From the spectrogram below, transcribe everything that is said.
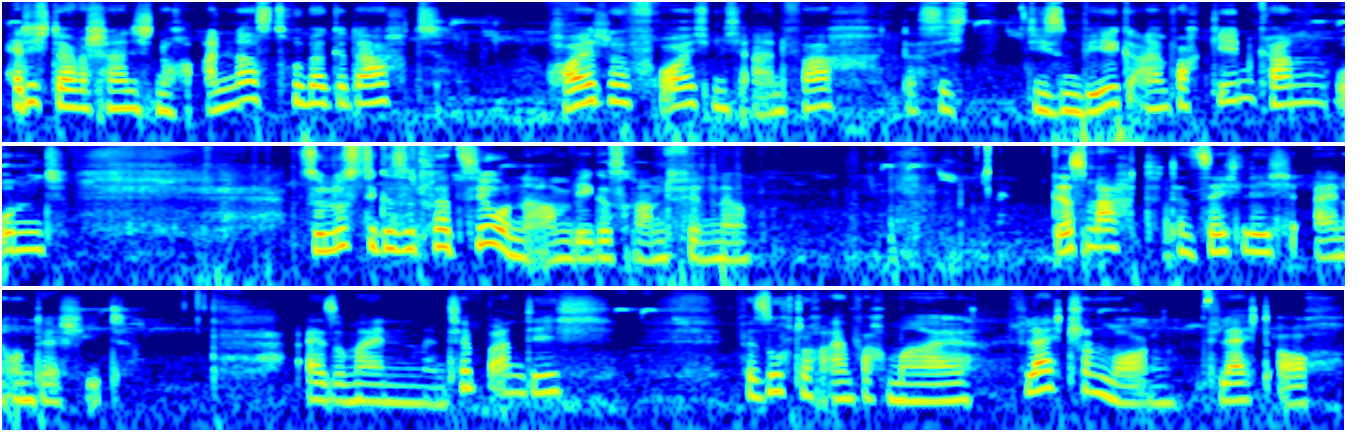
hätte ich da wahrscheinlich noch anders drüber gedacht. Heute freue ich mich einfach, dass ich diesen Weg einfach gehen kann und so lustige Situationen am Wegesrand finde. Das macht tatsächlich einen Unterschied. Also mein, mein Tipp an dich, versuch doch einfach mal, vielleicht schon morgen, vielleicht auch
